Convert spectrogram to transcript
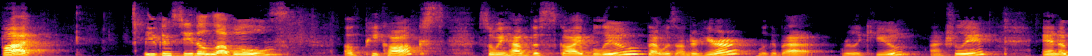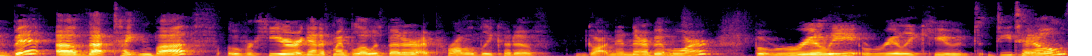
But you can see the levels of peacocks. So we have the sky blue that was under here. Look at that, really cute, actually. And a bit of that Titan buff over here. Again, if my blow was better, I probably could have gotten in there a bit more. But really, really cute details.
